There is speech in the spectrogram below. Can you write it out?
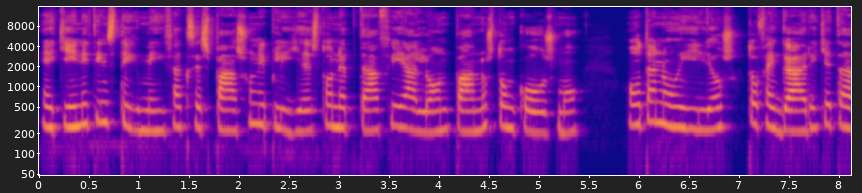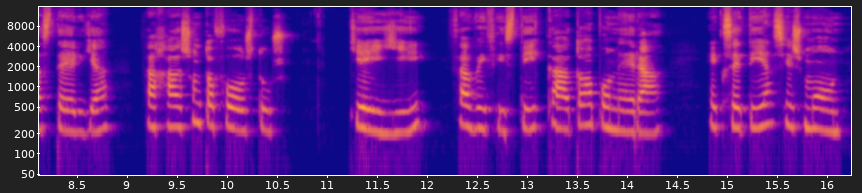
Εκείνη την στιγμή θα ξεσπάσουν οι πληγές των επτά φιαλών πάνω στον κόσμο, όταν ο ήλιος, το φεγγάρι και τα αστέρια θα χάσουν το φως τους και η γη θα βυθιστεί κάτω από νερά εξαιτία σεισμών.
